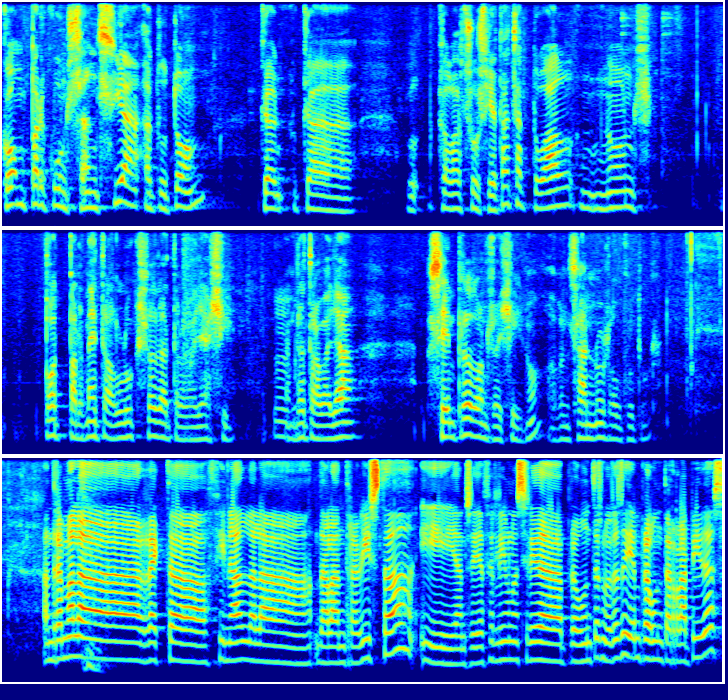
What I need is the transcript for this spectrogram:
com per conscienciar a tothom que, que, que la societat actual no ens pot permetre el luxe de treballar així. Mm. Hem de treballar sempre doncs, així, no? avançant-nos al futur. Entrem a la recta final de l'entrevista i ens havia fet-li una sèrie de preguntes. Nosaltres diem preguntes ràpides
